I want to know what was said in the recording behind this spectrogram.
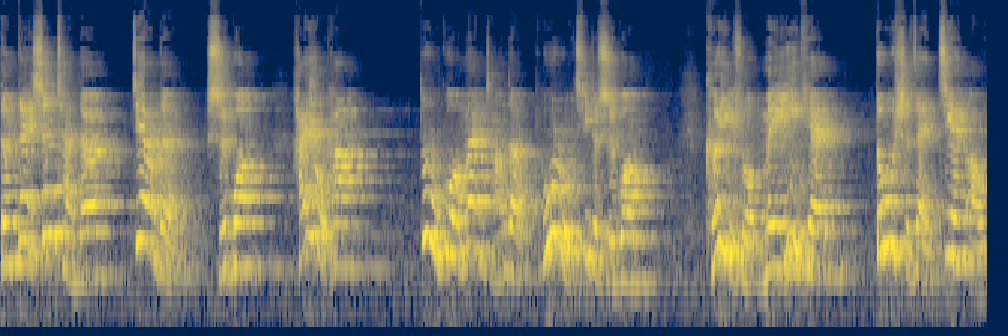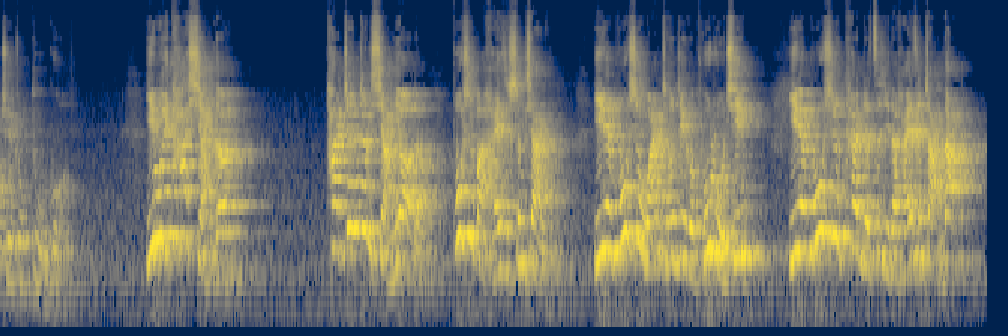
等待生产的这样的。时光，还有他度过漫长的哺乳期的时光，可以说每一天都是在煎熬之中度过，因为他想的，他真正想要的不是把孩子生下来，也不是完成这个哺乳期，也不是看着自己的孩子长大，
